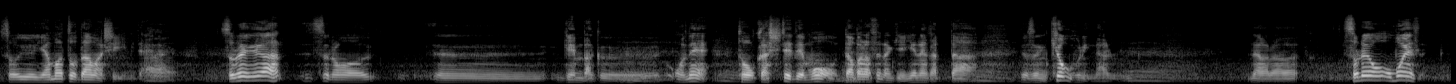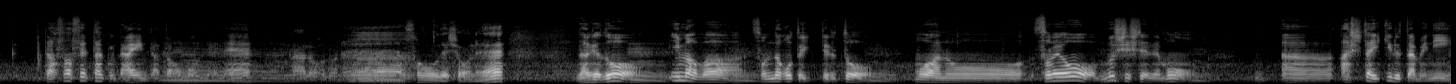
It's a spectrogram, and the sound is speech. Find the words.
そういう大和魂みたいな、はい。それがそのうーん原爆をね、投下してでも黙らせなきゃいけなかった、要するに恐怖になるだからそれを思い出させたくないんだとは思うんだよね、うんなるほどうん。ねそうでしょうね。だけど、うん。今はうん。そんなこと言ってると、もうあのーそれを無視してでも、あー明日生きるために、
